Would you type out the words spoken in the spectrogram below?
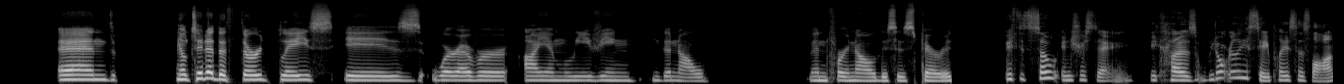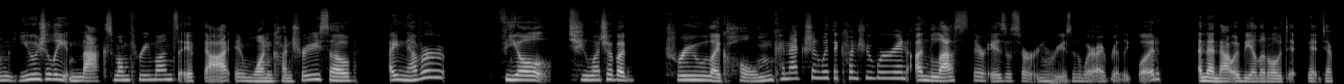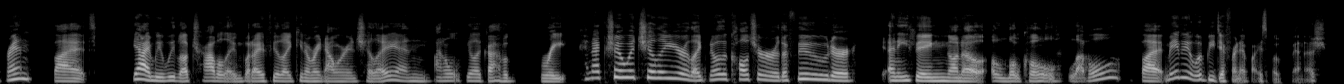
And I would say that the third place is wherever I am living in the now. And for now, this is Paris. It's so interesting because we don't really stay places long, usually maximum three months, if that, in one country. So I never feel too much of a true like home connection with the country we're in unless there is a certain reason where I really would. And then that would be a little di- bit different. But yeah, I mean, we love traveling, but I feel like, you know, right now we're in Chile and I don't feel like I have a great connection with Chile or like know the culture or the food or anything on a, a local level. But maybe it would be different if I spoke Spanish.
